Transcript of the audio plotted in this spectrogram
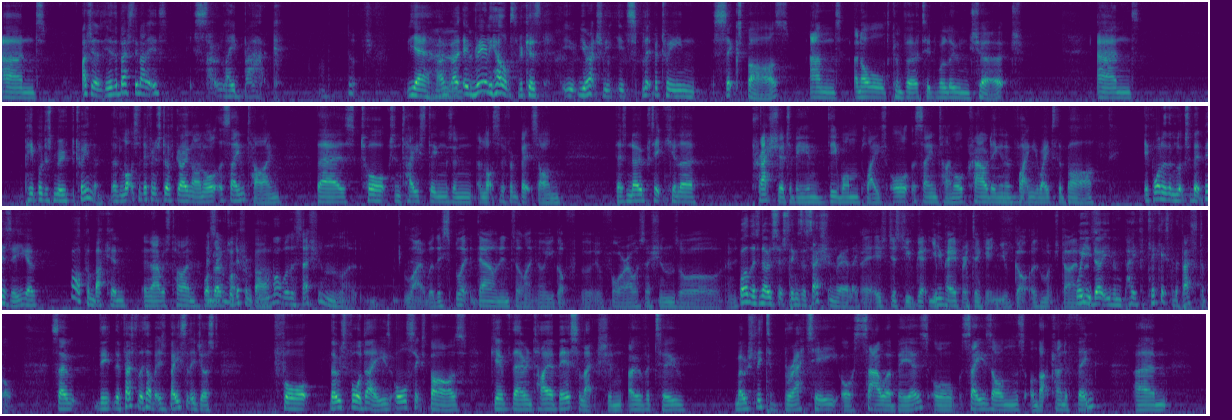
and actually, the best thing about it is it's so laid back. Dutch. Yeah, um, it really helps because you, you're actually it's split between six bars and an old converted Walloon church, and people just move between them. There's lots of different stuff going on all at the same time. There's talks and tastings and, and lots of different bits on. There's no particular pressure to be in the one place all at the same time, all crowding and inviting your way to the bar. If one of them looks a bit busy, you go, "Oh, I'll come back in, in an hour's time, wander over to a what- different bar. What were the sessions like? Like, were they split down into like, oh, you got uh, four-hour sessions or anything? Well, there's no such thing as a session, really. It's just you get you, You- pay for a ticket and you've got as much time. Well, you don't even pay for tickets for the festival. So the the festival itself is basically just for those four days. All six bars give their entire beer selection over to mostly to Bretty or sour beers or saisons or that kind of thing. Um,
